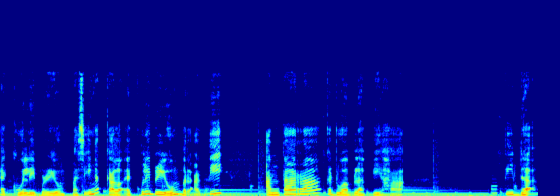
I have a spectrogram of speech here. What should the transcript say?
equilibrium. Masih ingat kalau equilibrium berarti antara kedua belah pihak tidak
